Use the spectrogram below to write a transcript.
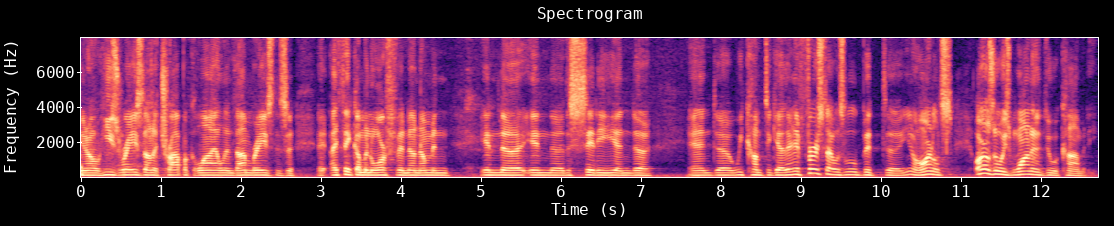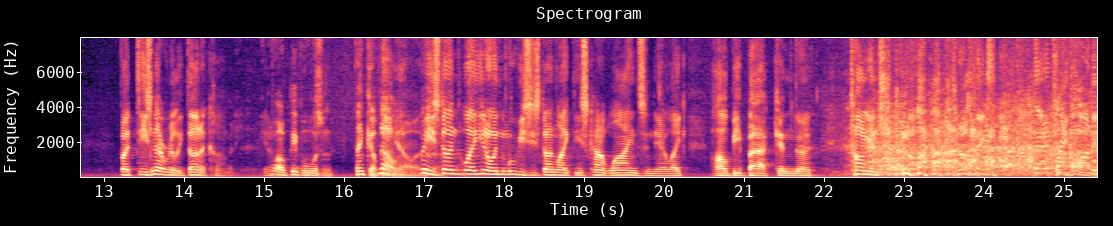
You know, he's raised on a tropical island. I'm raised as a. I think I'm an orphan, and I'm in in uh, in uh, the city, and uh, and uh, we come together. And at first, I was a little bit. Uh, you know, Arnold's Arnold's always wanted to do a comedy, but he's never really done a comedy. You know. well, people wouldn't think of No, him, you know. I mean, he's done well. You know, in the movies, he's done like these kind of lines in there, like "I'll be back" and uh, tongue and you know, you know things that are pretty funny.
